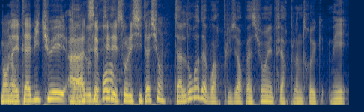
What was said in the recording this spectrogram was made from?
Bon, on a été habitué à le accepter droit. les sollicitations. Tu as le droit d'avoir plusieurs passions et de faire plein de trucs, mais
